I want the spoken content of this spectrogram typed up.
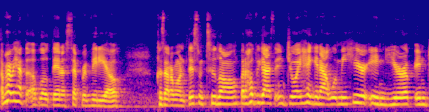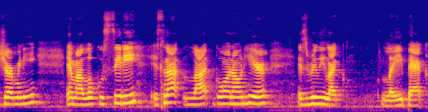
i'll probably have to upload that a separate video because i don't want this one too long. But i hope you guys enjoy hanging out with me here in europe in germany in my local city. It's not a lot going on here. It's really like laid back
